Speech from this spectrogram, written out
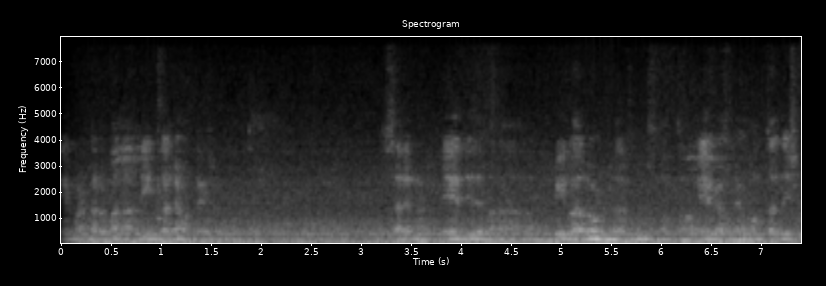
ఏమంటారు మన దీంట్లోనే ఉంటాయి సరేనా ఏది మన బీలాలో ఉంటుంది మొత్తం ఏవి ఉంటాయి మొత్తం తీసి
